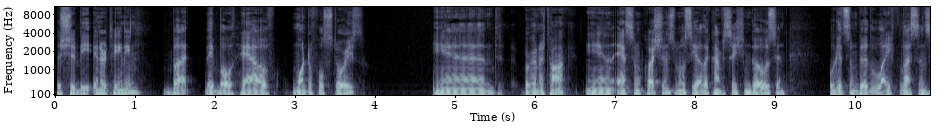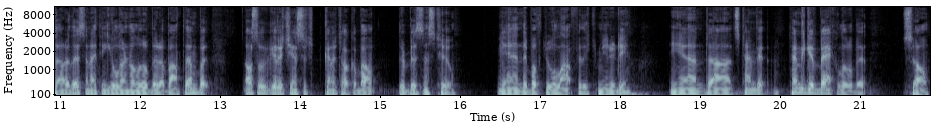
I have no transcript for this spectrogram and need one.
this should be entertaining, but they both have wonderful stories. And we're going to talk and ask some questions, and we'll see how the conversation goes. And we'll get some good life lessons out of this. And I think you'll learn a little bit about them, but also get a chance to kind of talk about their business too. And they both do a lot for the community. And uh, it's time to time to give back a little bit, so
